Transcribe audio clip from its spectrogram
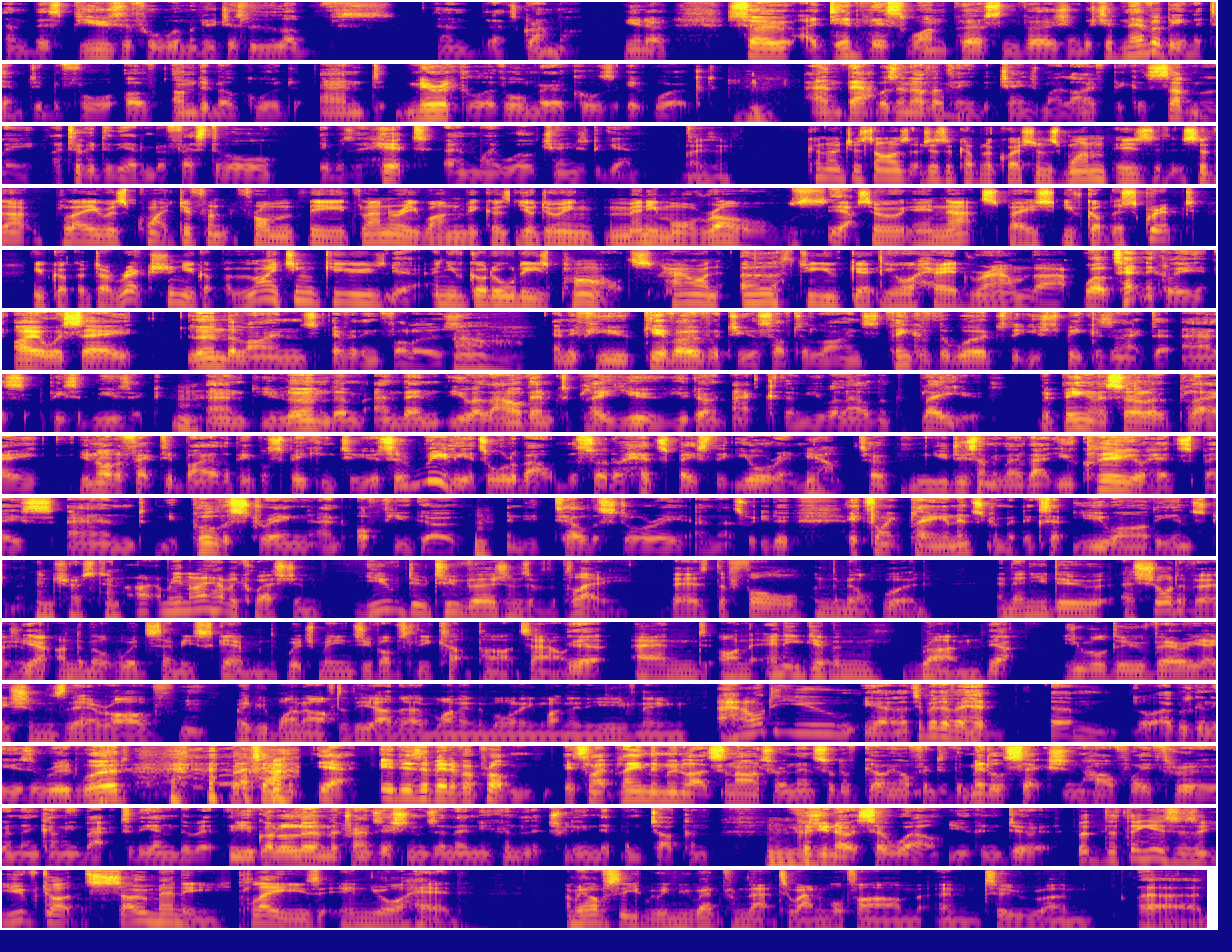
and this beautiful woman who just loves, and that's Grandma. You know, so I did this one person version, which had never been attempted before, of Under Milkwood, and miracle of all miracles, it worked. Hmm. And that was another hmm. thing that changed my life because suddenly I took it to the Edinburgh Festival, it was a hit, and my world changed again. Amazing. Can I just ask just a couple of questions? One is so that play was quite different from the Flannery one because you're doing many more roles. Yeah. So in that space, you've got the script, you've got the direction, you've got the lighting cues, Yeah. and you've got all these parts. How on earth do you get your head round that? Well, technically, I always say learn the lines, everything follows. Oh, And if you give over to yourself to the lines, think of the words that you speak as an actor as a piece of music. Hmm. And you learn them and then you allow them to play you. You don't act them, you allow them to play you. But being in a solo play, you're not affected by other people speaking to you. So really, it's all about the sort of headspace that you're in. Yeah. So you do something like that, you clear your headspace and you pull the string and off you go hmm. and you tell the story and that's what you do. It's like playing an instrument, except you are the instrument. Interesting. I I mean, I have a question. You do two versions of the play. There's the full Under Milk Wood, and then you do a shorter version, Yeah. Under Milk Wood semi skimmed, which means you've obviously cut parts out. Yeah. And on any given run, Yeah. You will do variations thereof, Hmm. maybe one after the other, one in the morning, one in the evening. How do you Yeah, that's a bit of a head. Um, I was going to use a rude word, but um, yeah, it is a bit of a problem. It's like playing the Moonlight Sonata and then sort of going off into the middle section halfway through and then coming back to the end of it. And you've got to learn the transitions and then you can literally nip and tuck and because you know it so well, you can do it. But the thing is, is that you've got so many plays in your head. I mean, obviously, when you went from that to Animal Farm and to, um, uh,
